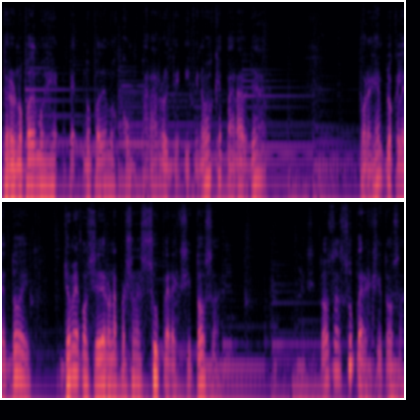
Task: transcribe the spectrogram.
Pero no podemos, eh, no podemos compararlo y, tenemos que parar ya. Por ejemplo, que les doy, yo me considero una persona súper exitosa. Exitosa, súper exitosa.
